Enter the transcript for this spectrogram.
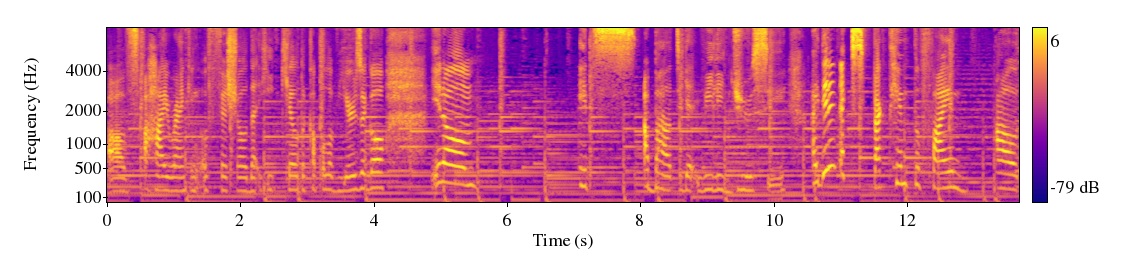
of a high ranking official that he killed a couple of years ago you know it's about to get really juicy. I didn't expect him to find out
